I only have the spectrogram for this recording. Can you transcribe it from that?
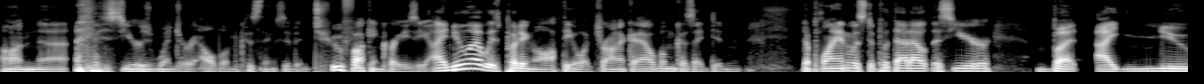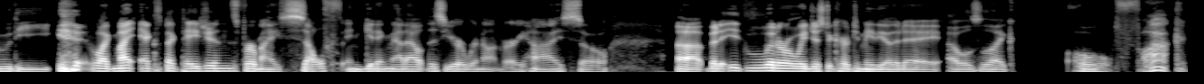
on uh, this year's winter album because things have been too fucking crazy. I knew I was putting off the electronica album because I didn't. The plan was to put that out this year, but I knew the like my expectations for myself in getting that out this year were not very high. So, uh, but it literally just occurred to me the other day. I was like, "Oh fuck."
